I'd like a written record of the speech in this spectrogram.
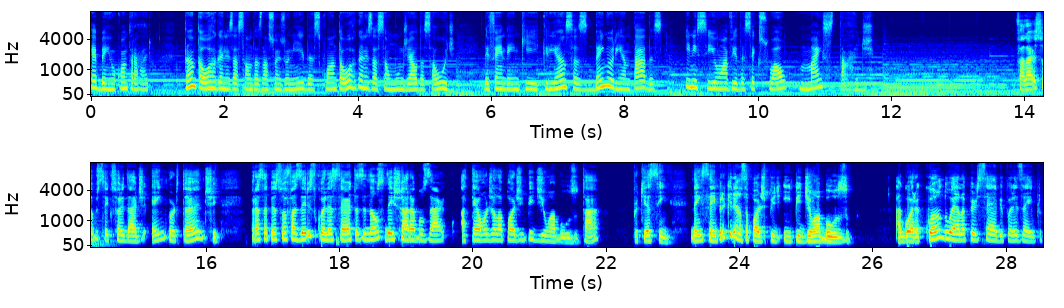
é bem o contrário. Tanto a Organização das Nações Unidas quanto a Organização Mundial da Saúde defendem que crianças bem orientadas iniciam a vida sexual mais tarde. Falar sobre sexualidade é importante para essa pessoa fazer escolhas certas e não se deixar abusar até onde ela pode impedir um abuso, tá? Porque assim, nem sempre a criança pode impedir um abuso. Agora, quando ela percebe, por exemplo,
